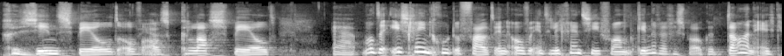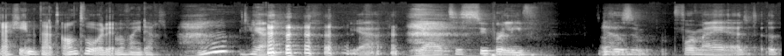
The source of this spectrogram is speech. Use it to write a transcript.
gezin speelt of Ja. als klas speelt. Eh, want er is geen goed of fout. En over intelligentie van kinderen gesproken, dan ineens krijg je inderdaad antwoorden waarvan je dacht, huh? ja. ja. Ja, het is super lief. Dat Ja. is voor mij het, het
